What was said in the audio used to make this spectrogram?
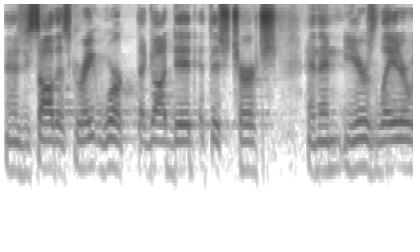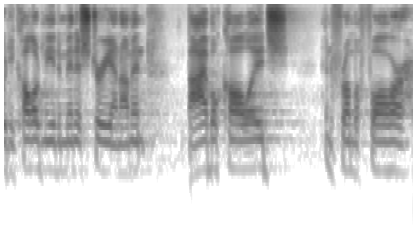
And as we saw this great work that God did at this church, and then years later, when he called me to ministry, and I'm in Bible college, and from afar,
